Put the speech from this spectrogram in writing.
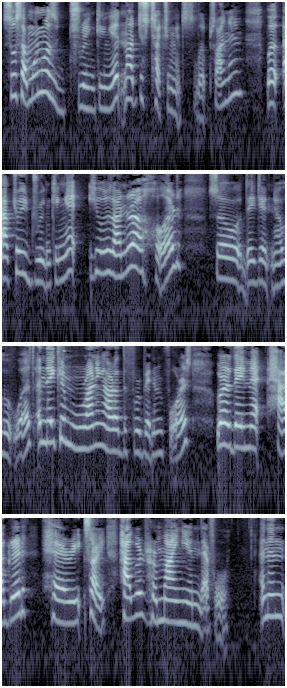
So someone was drinking it, not just touching its lips on him, but actually drinking it. He was under a hood, so they didn't know who it was, and they came running out of the Forbidden Forest, where they met Hagrid, Harry, sorry, Hagrid, Hermione, and Neville. And then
